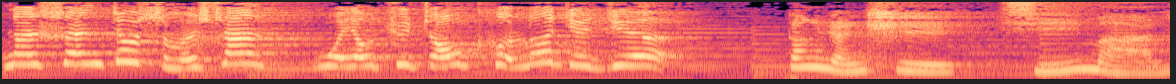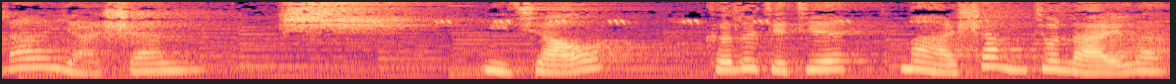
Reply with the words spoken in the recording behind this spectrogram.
那山叫什么山？我要去找可乐姐姐。当然是喜马拉雅山。嘘，你瞧，可乐姐姐马上就来了。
